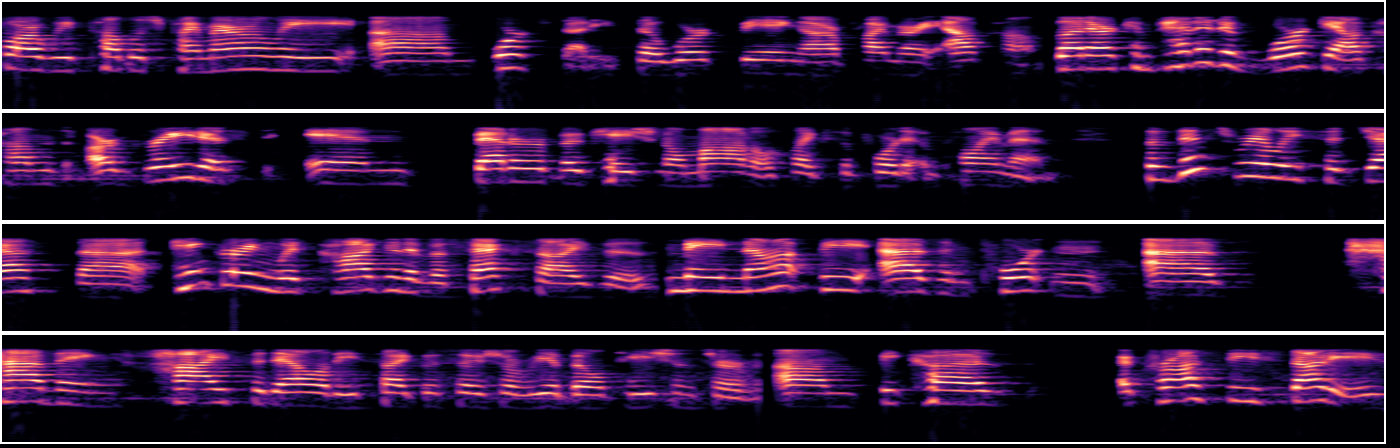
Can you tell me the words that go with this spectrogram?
far, we've published primarily um, work studies, so work being our primary outcome. But our competitive work outcomes are greatest in better vocational models like supported employment. So this really suggests that tinkering with cognitive effect sizes may not be as important as having high fidelity psychosocial rehabilitation service um, because across these studies,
